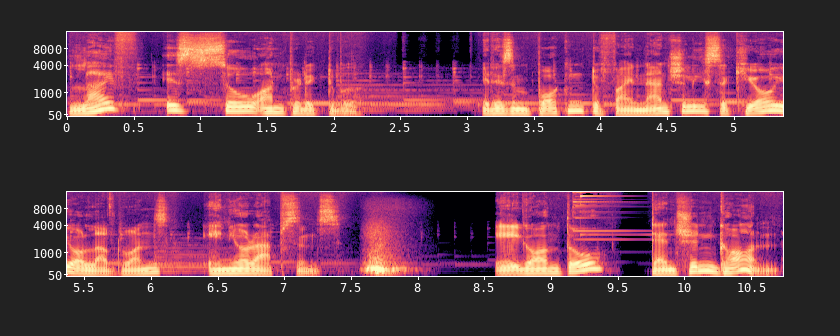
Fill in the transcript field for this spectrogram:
Life is so unpredictable. It is important to financially secure your loved ones in your absence. Aegon to, tension gone.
